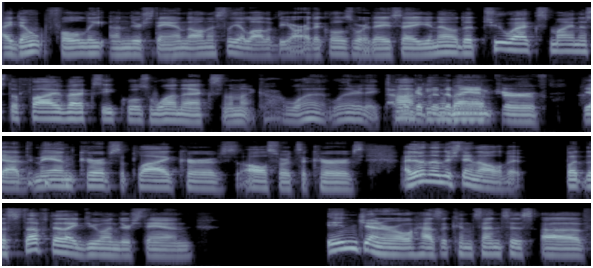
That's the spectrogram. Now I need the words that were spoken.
I don't fully understand honestly a lot of the articles where they say, you know, the 2x minus the 5x equals 1x and I'm like, oh, what what are they talking about? Look at the about? demand curve. Yeah, demand curve, supply curves, all sorts of curves. I don't understand all of it, but the stuff that I do understand in general has a consensus of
